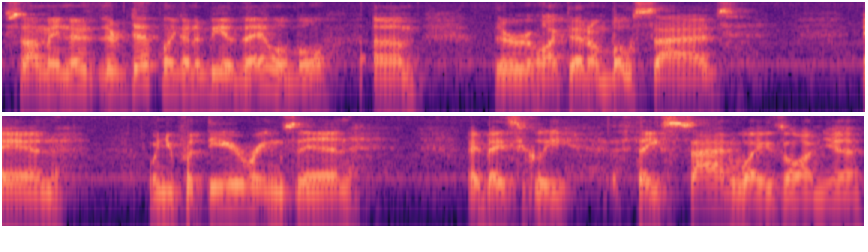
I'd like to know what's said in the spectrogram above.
So, I mean, they're, they're definitely going to be available. Um, they're like that on both sides. And when you put the earrings in, they basically face sideways on you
